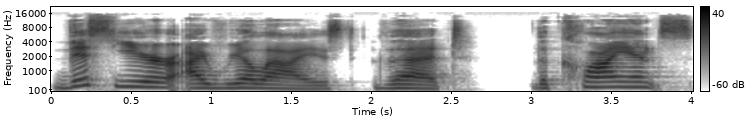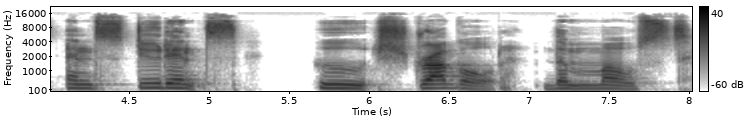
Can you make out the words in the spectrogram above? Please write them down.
This year, I realized that the clients and students who struggled the most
